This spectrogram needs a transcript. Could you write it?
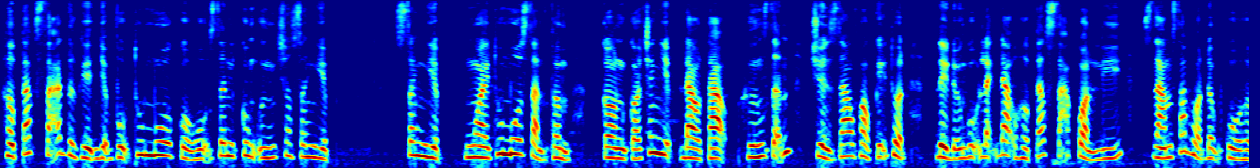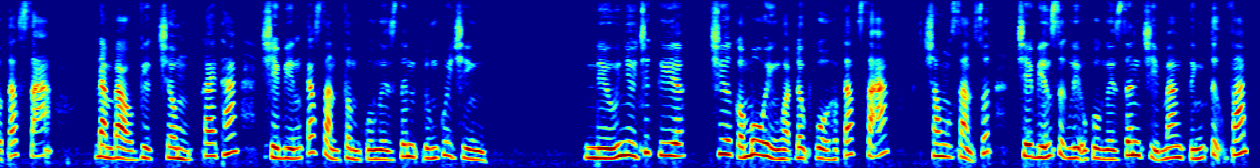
hợp tác xã thực hiện nhiệm vụ thu mua của hộ dân cung ứng cho doanh nghiệp. Doanh nghiệp ngoài thu mua sản phẩm còn có trách nhiệm đào tạo, hướng dẫn, chuyển giao khoa học kỹ thuật để đội ngũ lãnh đạo hợp tác xã quản lý, giám sát hoạt động của hợp tác xã, đảm bảo việc trồng, khai thác, chế biến các sản phẩm của người dân đúng quy trình. Nếu như trước kia chưa có mô hình hoạt động của hợp tác xã, trong sản xuất, chế biến dược liệu của người dân chỉ mang tính tự phát,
